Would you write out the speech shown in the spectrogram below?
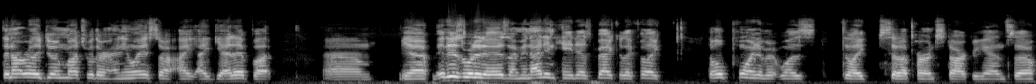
they're not really doing much with her anyway, so I, I get it. But um, yeah, it is what it is. I mean, I didn't hate as bad because I feel like the whole point of it was to like set up her and Stark again. So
